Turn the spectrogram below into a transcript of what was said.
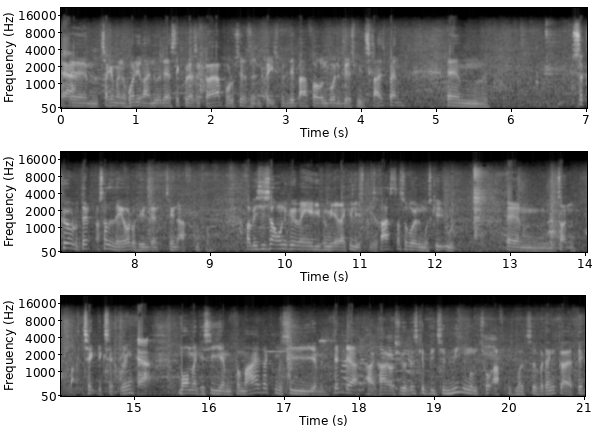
Ja. Øhm, så kan man jo hurtigt regne ud, at det altså ikke kunne lade sig gøre at producere til den pris, men det er bare for at undgå, at det bliver smidt i skraldespanden. Øhm, så køber du den, og så laver du hele den til en aften på. Og hvis I så oven i køber en af de familier, der kan lide at spise rester, så ryger det måske ud. Øhm, sådan bare et tænkt eksempel, ikke? Ja. Hvor man kan sige, jamen for mig, der kan man sige, jamen den der pakke har jeg også den skal blive til minimum to aftensmåltider. Hvordan gør jeg det?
